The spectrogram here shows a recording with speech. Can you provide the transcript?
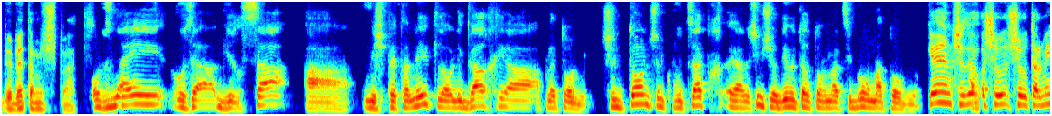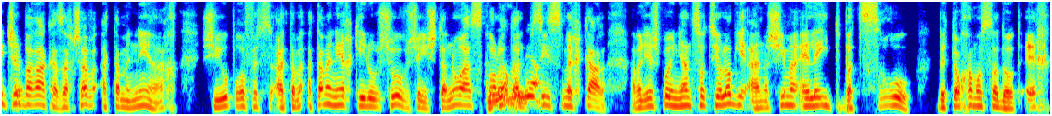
בבית המשפט. אוזנאי זה הגרסה המשפטנית לאוליגרכיה אפלטונית שלטון של קבוצת אנשים שיודעים יותר טוב מהציבור מה טוב לו. כן שזה, אבל... שהוא, שהוא תלמיד של ברק אז עכשיו אתה מניח שיהיו פרופסור אתה, אתה מניח כאילו שוב שהשתנו האסכולות לא על מניח. בסיס מחקר אבל יש פה עניין סוציולוגי האנשים האלה התבצרו בתוך המוסדות איך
